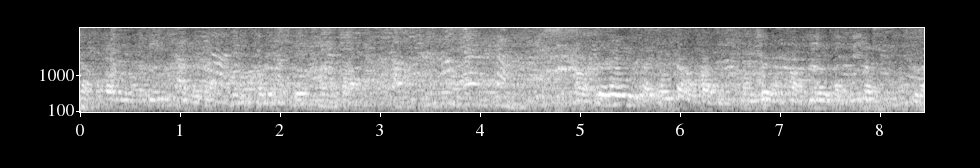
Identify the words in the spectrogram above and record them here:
让后面来宾看得到，后面来宾看得到。好，最后一排通道哈，请通出来哈，最后一排通道出来。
